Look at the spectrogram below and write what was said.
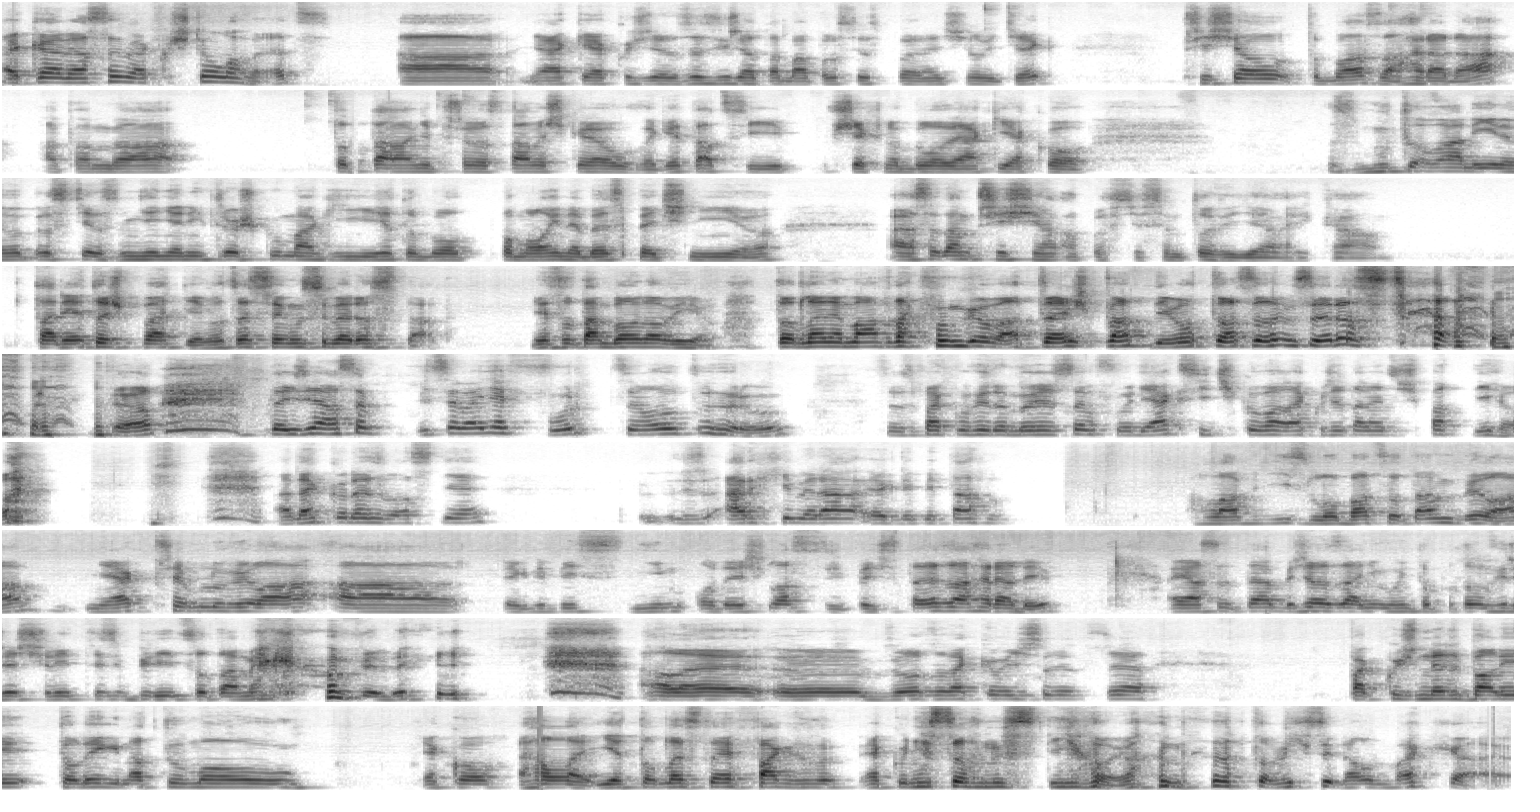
Akorát já jsem jakožto lovec a nějaký jakože ze zvířata má prostě spojený čelíček. Přišel, to byla zahrada a tam byla totálně přerostá veškerou vegetací, všechno bylo nějaký jako zmutovaný nebo prostě změněný trošku magií, že to bylo pomalu i nebezpečný, jo. A já jsem tam přišel a prostě jsem to viděl a říkám, tady je to špatně, o co se musíme dostat. Něco tam bylo novýho. Tohle nemá tak fungovat, to je špatný, o to se musíme dostat. jo? Takže já jsem víceméně furt celou tu hru jsem si pak uvědomil, že jsem furt nějak síčkoval, jakože tam je něco špatného. A nakonec vlastně z Archimeda, jak kdyby ta hlavní zloba, co tam byla, nějak přemluvila a jak kdyby s ním odešla z z té zahrady. A já jsem teda běžel za ním, oni to potom vyřešili, ty zbylí, co tam jako byli. Ale uh, bylo to takový, že, že pak už nedbali tolik na tu mou jako, hele, je tohle to je fakt jako něco hnusného, jo, na to bych si dal bacha, jo.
